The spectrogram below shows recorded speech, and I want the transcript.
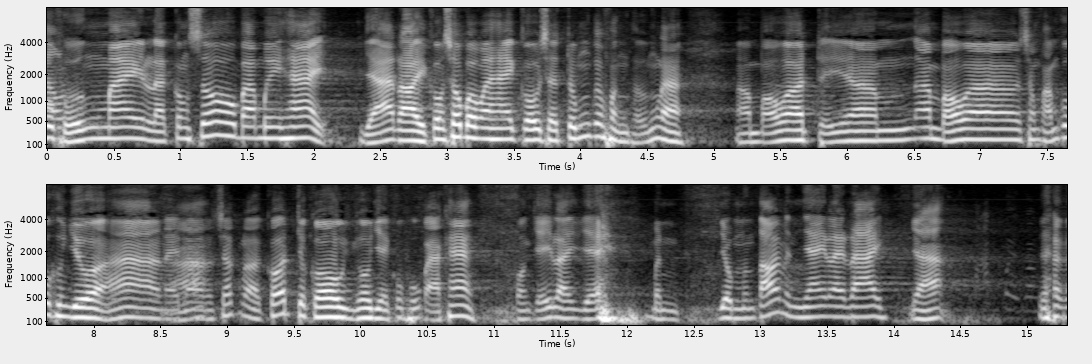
cô. Phượng Mai là con số 32 dạ rồi con số 32 cô sẽ trúng cái phần thưởng là à, bộ à, trị à, à, bộ à, sản phẩm của Khương Dừa. À này là rất là có ích cho cô. Cô về cô phụ bạc ha. Còn chị là về mình dùng mình tối mình nhai lai rai. Dạ. Dạ.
